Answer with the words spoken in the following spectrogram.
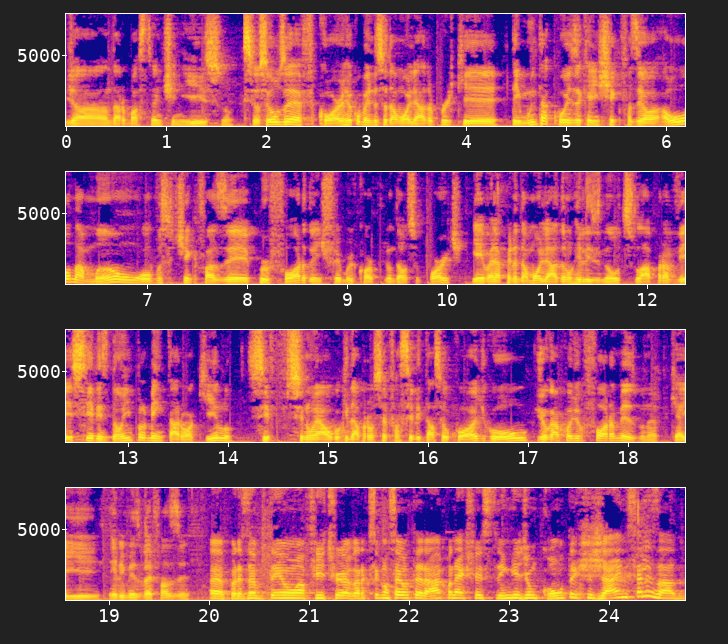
já andaram bastante nisso. Se você usa F-Core, recomendo você dar uma olhada, porque tem muita coisa que a gente tinha que fazer ou na mão, ou você tinha que fazer por fora do End Framework Core para não dar o suporte. E aí vale a pena dar uma olhada no Release Notes lá para ver se eles não implementaram aquilo, se, se não é algo que dá para você facilitar seu código ou jogar código fora mesmo, né? Porque aí ele mesmo vai fazer. É, por exemplo, tem uma feature agora que você consegue alterar a connection string de um context já inicializado.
